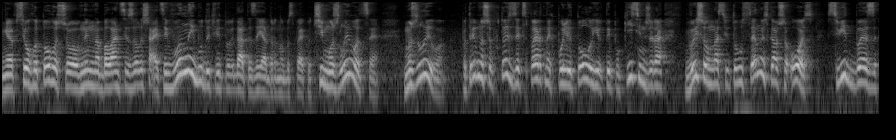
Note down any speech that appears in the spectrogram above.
е, всього того, що в ним на балансі залишається. І вони будуть відповідати за ядерну безпеку. Чи можливо це? Можливо. Потрібно, щоб хтось з експертних політологів, типу Кісінджера, вийшов на світову сцену і сказав, що ось світ без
